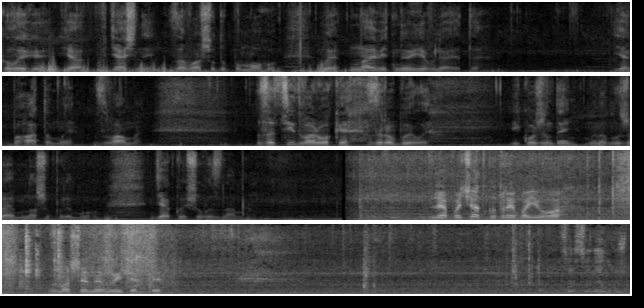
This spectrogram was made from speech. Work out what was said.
Колеги, я вдячний за вашу допомогу. Ви навіть не уявляєте, як багато ми з вами за ці два роки зробили. І кожен день ми наближаємо нашу перемогу. Дякую, що ви з нами. Для початку треба його з машини витягти. Це все не нужно.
